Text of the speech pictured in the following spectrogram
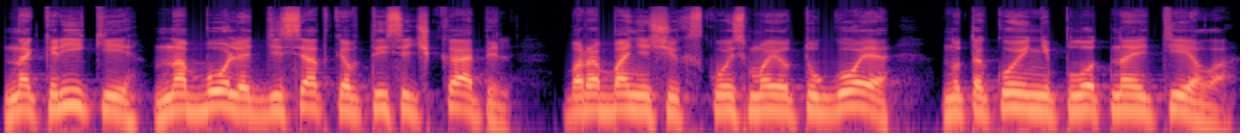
на крики, на боль от десятков тысяч капель, барабанящих сквозь мое тугое, но такое неплотное тело.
